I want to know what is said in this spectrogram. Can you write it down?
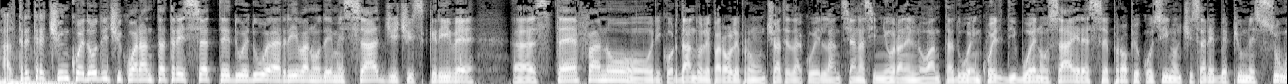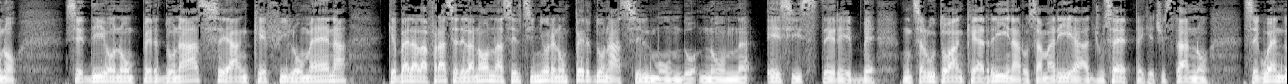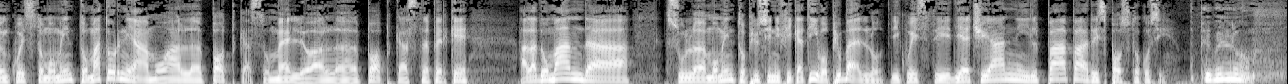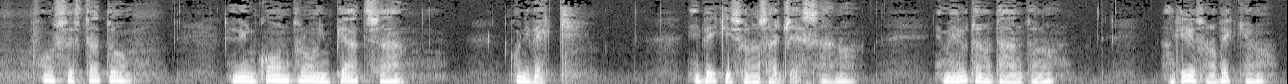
Al 335 12 43 722 arrivano dei messaggi, ci scrive uh, Stefano, ricordando le parole pronunciate da quell'anziana signora nel 92 in quel di Buenos Aires, proprio così non ci sarebbe più nessuno se Dio non perdonasse, anche Filomena che bella la frase della nonna, se il Signore non perdonasse il mondo non esisterebbe. Un saluto anche a Rina, Rosa Maria, a Giuseppe che ci stanno seguendo in questo momento, ma torniamo al podcast, o meglio al podcast, perché alla domanda sul momento più significativo, più bello di questi dieci anni, il Papa ha risposto così. Il più bello forse è stato l'incontro in piazza con i vecchi i vecchi sono saggezza, no? E mi aiutano tanto, no? Anche io sono vecchio, no?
